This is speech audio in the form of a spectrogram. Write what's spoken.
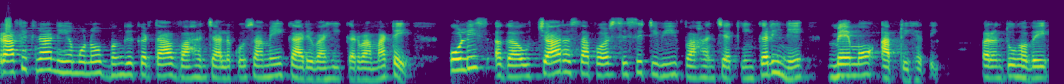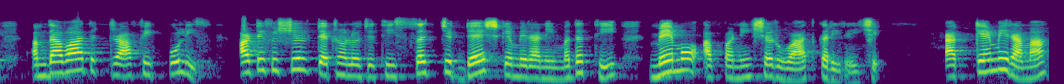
ટ્રાફિકના નિયમોનો ભંગ કરતા વાહન ચાલકો સામે કાર્યવાહી કરવા માટે પોલીસ અગાઉ ચાર રસ્તા પર સીસીટીવી વાહન ચેકિંગ કરીને મેમો આપતી હતી. પરંતુ હવે અમદાવાદ ટ્રાફિક પોલીસ આર્ટિફિશિયલ ટેકનોલોજીથી સજ્જ ડેશ કેમેરાની મદદથી મેમો આપવાની શરૂઆત કરી રહી છે. આ કેમેરામાં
